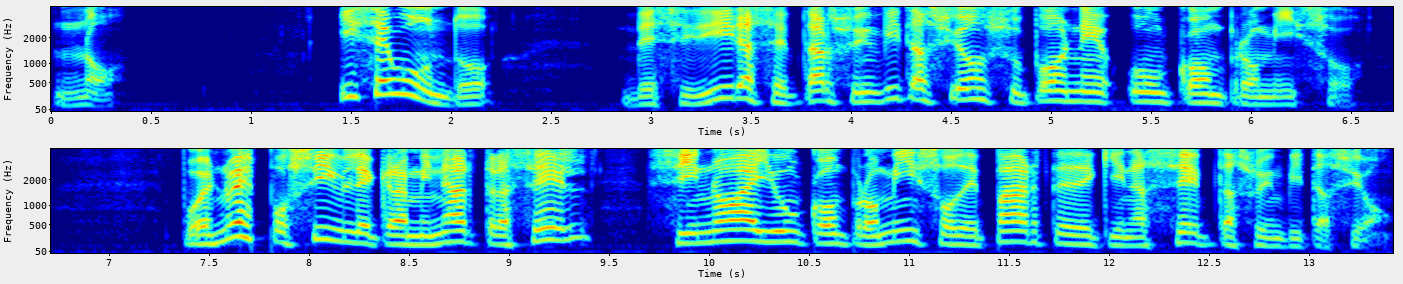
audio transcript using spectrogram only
no. Y segundo, decidir aceptar su invitación supone un compromiso, pues no es posible caminar tras él si no hay un compromiso de parte de quien acepta su invitación.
